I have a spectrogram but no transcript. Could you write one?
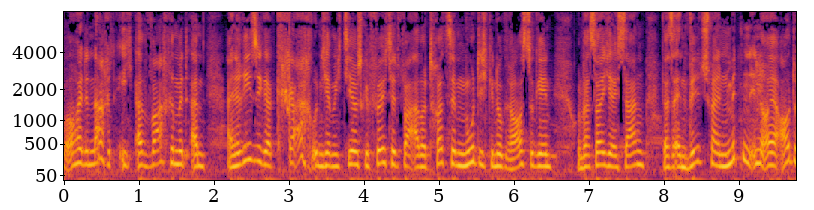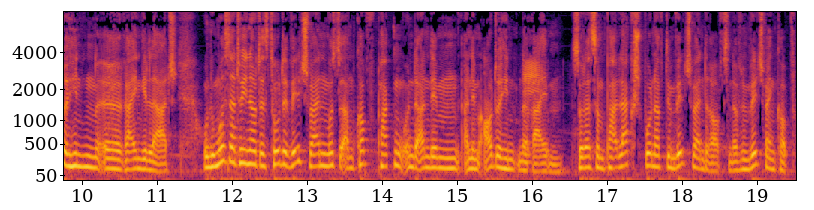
heute Nacht, ich erwache mit einem ein riesiger Krach und ich habe mich tierisch gefürchtet, war aber trotzdem mutig genug rauszugehen. Und was soll ich euch sagen? Da ist ein Wildschwein mitten in euer Auto hinten äh, reingelatscht. Und du musst natürlich noch das tote Wildschwein musst du am Kopf packen und an dem an dem Auto hinten reiben, so dass so ein paar Lackspuren auf dem Wildschwein drauf sind, auf dem Wildschweinkopf.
